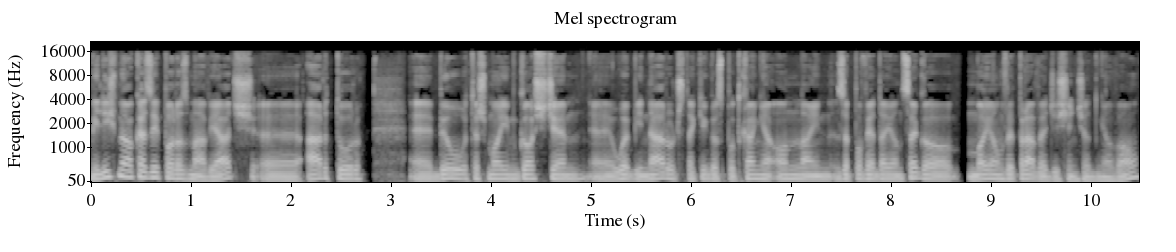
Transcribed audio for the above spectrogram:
Mieliśmy okazję porozmawiać. E, Artur e, był też moim gościem e, webinaru, czy takiego spotkania online zapowiadającego moją wyprawę dziesięciodniową.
